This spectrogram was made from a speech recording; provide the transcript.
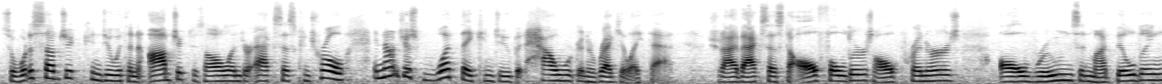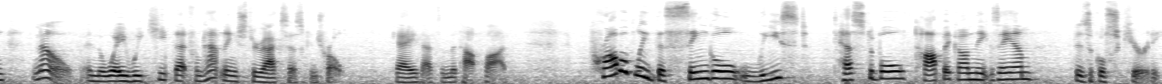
So, what a subject can do with an object is all under access control, and not just what they can do, but how we're going to regulate that. Should I have access to all folders, all printers, all rooms in my building? No. And the way we keep that from happening is through access control. Okay, that's in the top five. Probably the single least testable topic on the exam physical security.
